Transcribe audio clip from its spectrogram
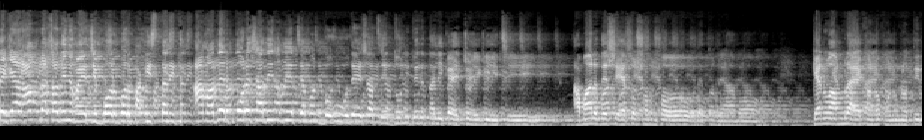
থেকে, আর আমরা স্বাধীন হয়েছি বর্বর পাকিস্তানি। আমাদের পরে স্বাধীন হয়েছে এমন বহু দেশ আছে, ধনীদের তালিকায় চলে গিয়েছি। আমার দেশে এত সম্পদ, এত নিয়ামত। কেন আমরা এখনও উন্নতির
